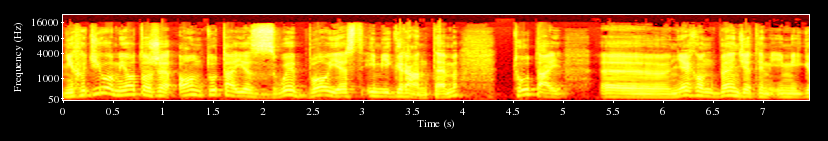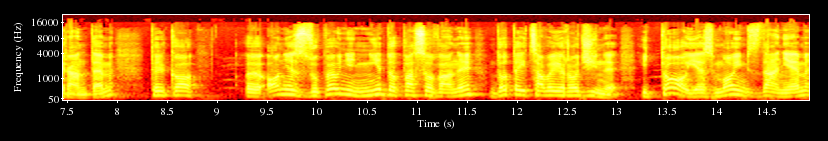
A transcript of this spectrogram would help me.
Nie chodziło mi o to, że on tutaj jest zły, bo jest imigrantem. Tutaj e, niech on będzie tym imigrantem, tylko e, on jest zupełnie niedopasowany do tej całej rodziny. I to jest moim zdaniem e,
